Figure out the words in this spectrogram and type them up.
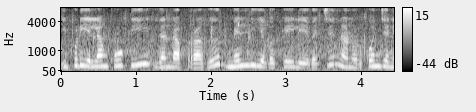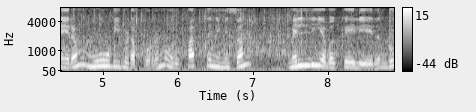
இப்படி எல்லாம் கூட்டி இதண்டா பிறகு மெல்லிய வெக்கையிலே வச்சு நான் ஒரு கொஞ்ச நேரம் மூடி விட போகிறேன் ஒரு பத்து நிமிஷம் மெல்லிய வெக்கையிலே இருந்து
